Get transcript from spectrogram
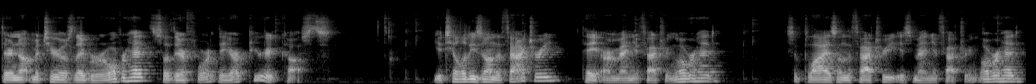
they're not materials, labor, or overhead, so therefore they are period costs. Utilities on the factory, they are manufacturing overhead. Supplies on the factory is manufacturing overhead.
